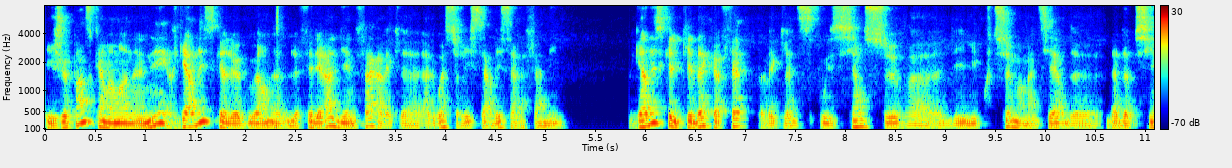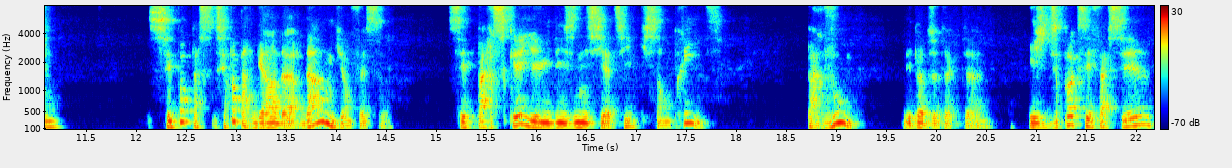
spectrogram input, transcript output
Et je pense qu'à un moment donné, regardez ce que le, fédéral vient de faire avec la, loi sur les services à la famille. Regardez ce que le Québec a fait avec la disposition sur euh, les, coutumes en matière d'adoption. Ce n'est pas, pas par grandeur d'âme qu'ils ont fait ça. C'est parce qu'il y a eu des initiatives qui sont prises par vous, les peuples autochtones. Et je dis pas que c'est facile.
